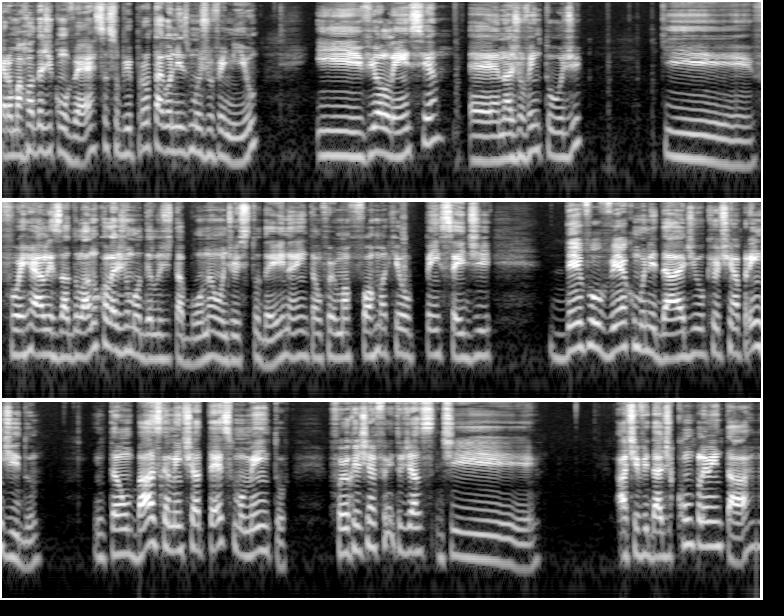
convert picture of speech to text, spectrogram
que era uma roda de conversa sobre protagonismo juvenil e violência é, na juventude, que foi realizado lá no Colégio Modelo de Itabuna, onde eu estudei, né? Então foi uma forma que eu pensei de devolver à comunidade o que eu tinha aprendido. Então, basicamente, até esse momento, foi o que eu tinha feito de, de atividade complementar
